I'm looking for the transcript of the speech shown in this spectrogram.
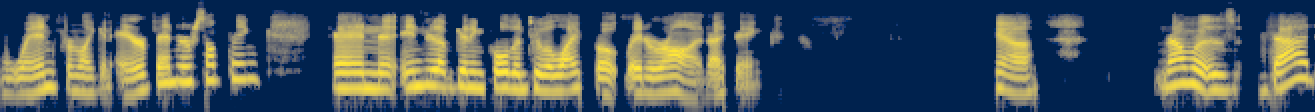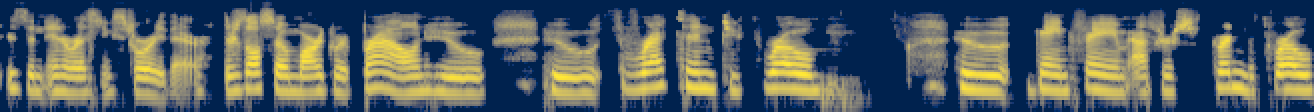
wind from like an air vent or something, and ended up getting pulled into a lifeboat later on. I think. Yeah, that was that is an interesting story there. There's also Margaret Brown who who threatened to throw who gained fame after she threatened to throw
